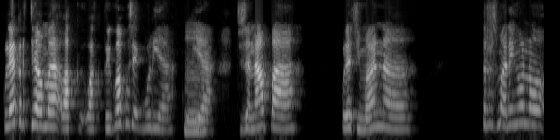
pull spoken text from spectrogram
kuliah kerja mbak waktu, waktu itu aku sih kuliah. Hmm. kuliah jurusan apa? Kuliah di mana? Terus mari ngono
